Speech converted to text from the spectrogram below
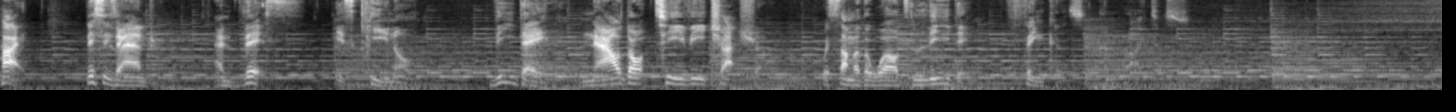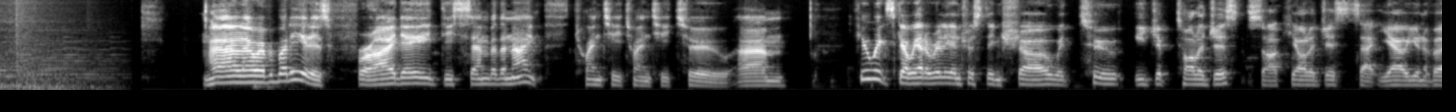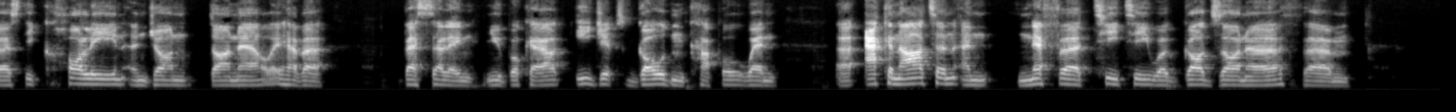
Hi, this is Andrew, and this is Keen On, the daily now.tv chat show with some of the world's leading thinkers and writers. Hello, everybody. It is Friday, December the 9th, 2022. Um, few weeks ago, we had a really interesting show with two Egyptologists, archaeologists at Yale University, Colleen and John Darnell. They have a best selling new book out, Egypt's Golden Couple, when uh, Akhenaten and Nefertiti were gods on earth. Um,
